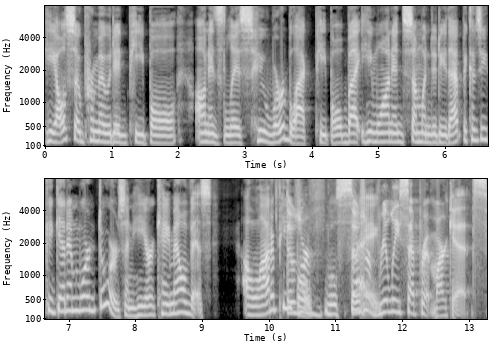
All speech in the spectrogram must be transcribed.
He also promoted people on his list who were black people, but he wanted someone to do that because you could get in more doors. And here came Elvis. A lot of people were, will say those are really separate markets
